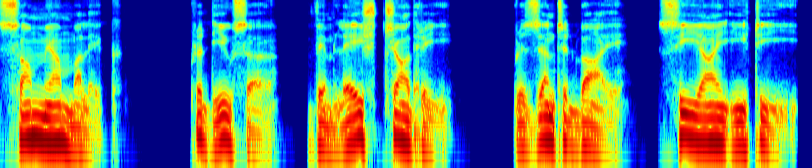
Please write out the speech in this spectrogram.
Soumya Malik. Producer Vimlesh Chaudhary. Presented by CIET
